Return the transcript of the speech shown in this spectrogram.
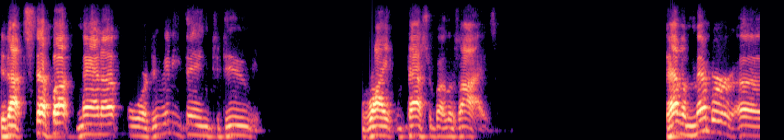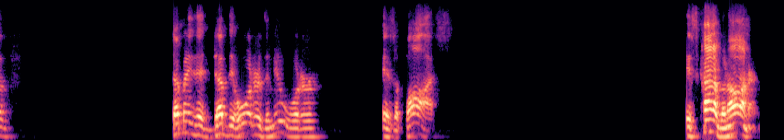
did not step up, man up, or do anything to do right in Pastor Butler's eyes. To have a member of somebody that dubbed the order the new order as a boss is kind of an honor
